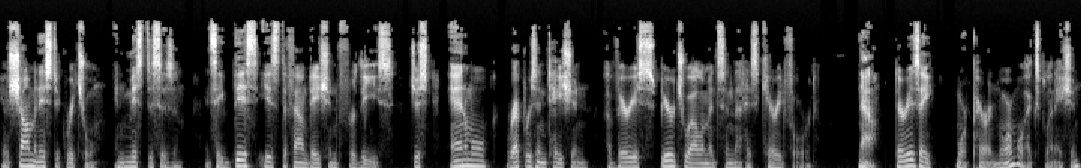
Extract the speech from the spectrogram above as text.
you know, shamanistic ritual and mysticism, and say this is the foundation for these. Just animal representation of various spiritual elements, and that has carried forward. Now, there is a more paranormal explanation,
